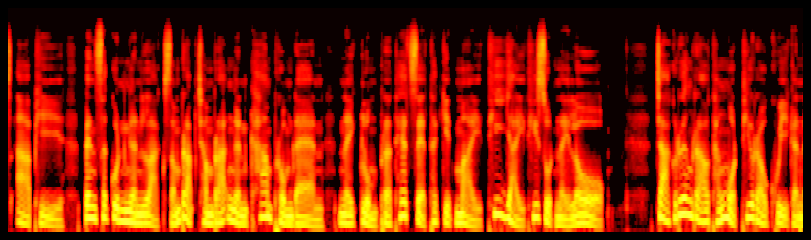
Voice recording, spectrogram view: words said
XRP เป็นสกุลเงินหลักสำหรับชำระเงินข้ามพรมแดน ในกลุ่มประเทศเศรษฐกิจใหม่ที่ใหญ่ที่สุดในโลก จากเรื่องราวทั้งหมดที่เราคุยกัน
